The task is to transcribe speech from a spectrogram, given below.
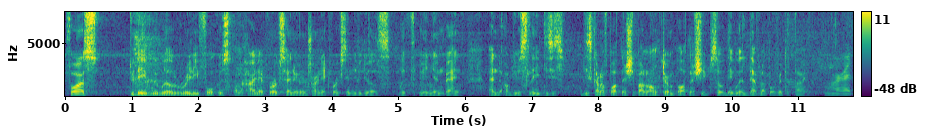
For us, today we will really focus on high networks and ultra networks individuals with Union Bank. And obviously, this is this kind of partnership are long-term partnerships, so they will develop over the time. All right,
